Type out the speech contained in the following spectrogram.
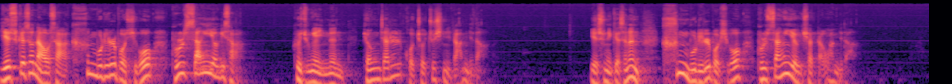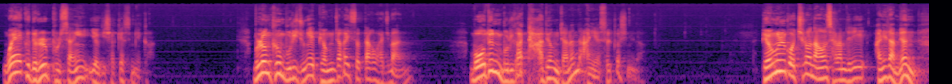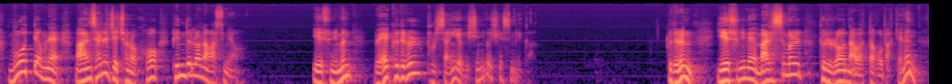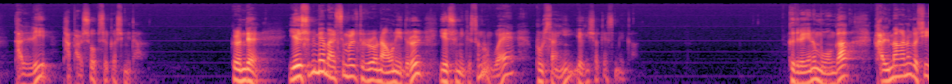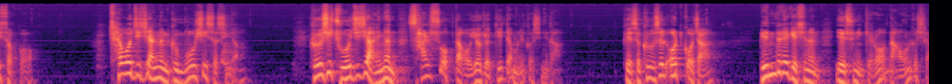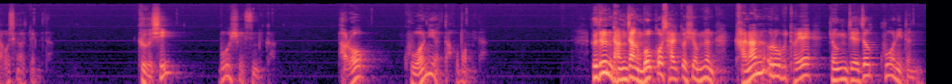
예수께서 나오사 큰 무리를 보시고 불쌍히 여기사 그 중에 있는 병자를 고쳐 주시니라 합니다. 예수님께서는 큰 무리를 보시고 불쌍히 여기셨다고 합니다. 왜 그들을 불쌍히 여기셨겠습니까? 물론 그 무리 중에 병자가 있었다고 하지만 모든 무리가 다 병자는 아니었을 것입니다. 병을 고치러 나온 사람들이 아니라면 무엇 때문에 만사를 제쳐놓고 빈들러 나왔으며 예수님은 왜 그들을 불쌍히 여기신 것이겠습니까? 그들은 예수님의 말씀을 들으러 나왔다고 밖에는 달리 답할 수 없을 것입니다. 그런데 예수님의 말씀을 들으러 나온 이들을 예수님께서는 왜 불쌍히 여기셨겠습니까? 그들에게는 무언가 갈망하는 것이 있었고 채워지지 않는 그 무엇이 있었으며 그것이 주어지지 않으면 살 수 없다고 여겼기 때문일 것입니다. 그래서 그것을 얻고자 빈들에 계시는 예수님께로 나온 것이라고 생각됩니다. 그것이 무엇이겠습니까? 바로 구원이었다고 봅니다. 그들은 당장 먹고 살 것이 없는 가난으로부터의 경제적 구원이든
